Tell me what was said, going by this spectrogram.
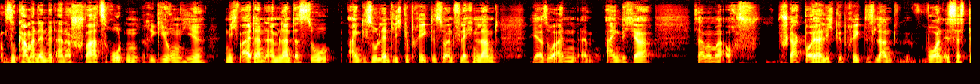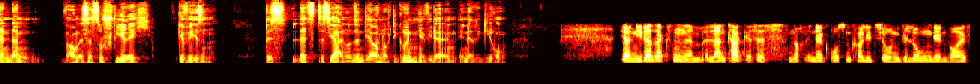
wieso kann man denn mit einer schwarz-roten Regierung hier nicht weiter in einem Land, das so eigentlich so ländlich geprägt ist, so ein Flächenland, ja so ein ähm, eigentlich ja, sagen wir mal, auch stark bäuerlich geprägtes Land. Woran ist das denn dann, warum ist das so schwierig gewesen bis letztes Jahr? Nun sind ja auch noch die Grünen hier wieder in, in der Regierung. Ja, Niedersachsen im Landtag ist es noch in der Großen Koalition gelungen, den Wolf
